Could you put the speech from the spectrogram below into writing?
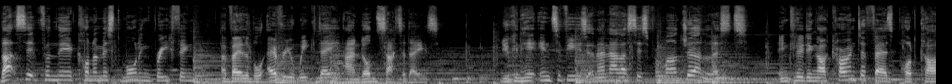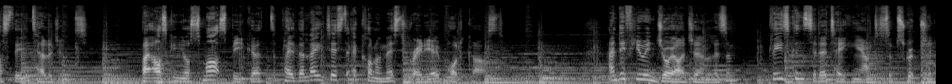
That's it from The Economist morning briefing, available every weekday and on Saturdays. You can hear interviews and analysis from our journalists, including our current affairs podcast, The Intelligence, by asking your smart speaker to play the latest Economist radio podcast. And if you enjoy our journalism, please consider taking out a subscription.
